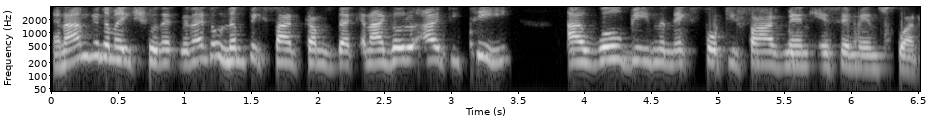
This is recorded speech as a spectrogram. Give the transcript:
And I'm going to make sure that when that Olympic side comes back and I go to IPT, I will be in the next 45 man SMN squad.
